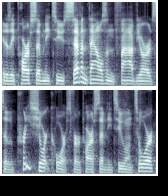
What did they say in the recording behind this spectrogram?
It is a par 72, 7,005 yards, so a pretty short course for a par 72 on tour.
